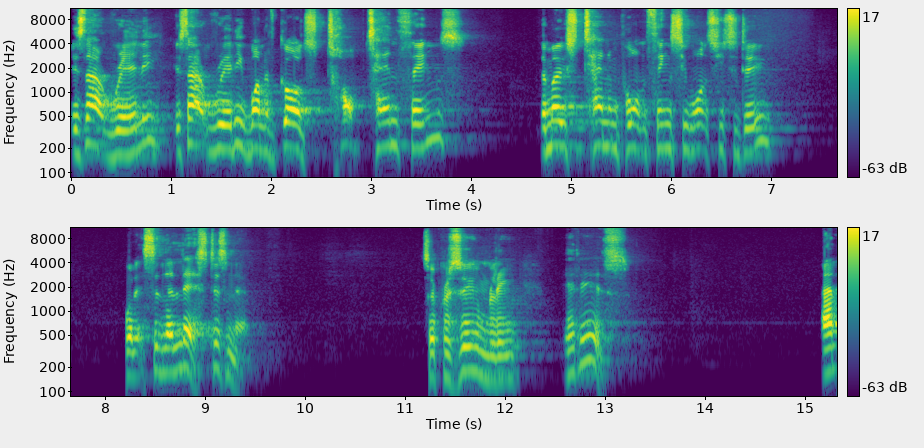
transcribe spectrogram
Is that really? Is that really one of God's top 10 things? The most 10 important things He wants you to do? Well, it's in the list, isn't it? So, presumably, it is. And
